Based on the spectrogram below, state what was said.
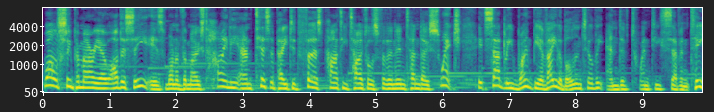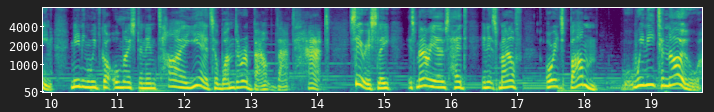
While Super Mario Odyssey is one of the most highly anticipated first party titles for the Nintendo Switch, it sadly won't be available until the end of 2017, meaning we've got almost an entire year to wonder about that hat. Seriously, is Mario's head in its mouth or its bum? We need to know.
